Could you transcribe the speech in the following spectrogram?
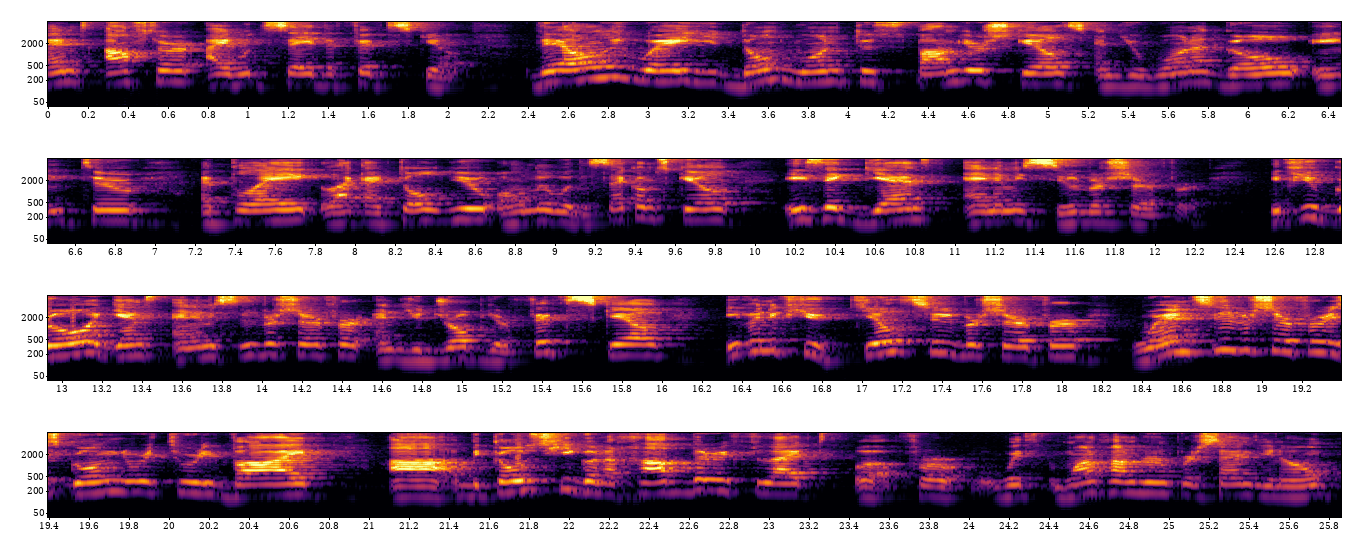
and after I would say the fifth skill. The only way you don't want to spam your skills and you want to go into a play like I told you only with the second skill is against enemy Silver Surfer. If you go against enemy Silver Surfer and you drop your fifth skill, even if you kill Silver Surfer, when Silver Surfer is going to revive, uh, because he gonna have the reflect uh, for with 100% you know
